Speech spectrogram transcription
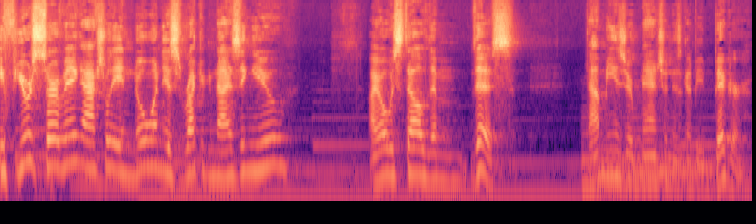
If you're serving actually and no one is recognizing you, I always tell them this that means your mansion is going to be bigger.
